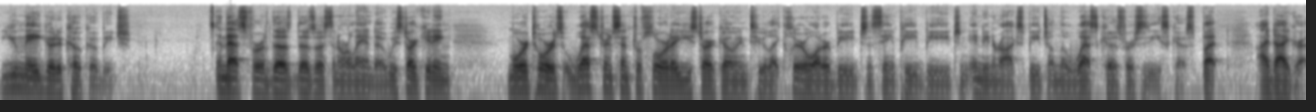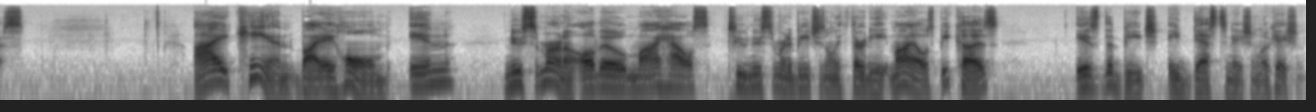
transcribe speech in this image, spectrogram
you may go to Cocoa Beach. And that's for those those of us in Orlando. We start getting more towards western Central Florida. You start going to like Clearwater Beach and St. Pete Beach and Indian Rocks Beach on the west coast versus east coast. But I digress. I can buy a home in New Smyrna, although my house to New Smyrna Beach is only 38 miles because is the beach a destination location?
